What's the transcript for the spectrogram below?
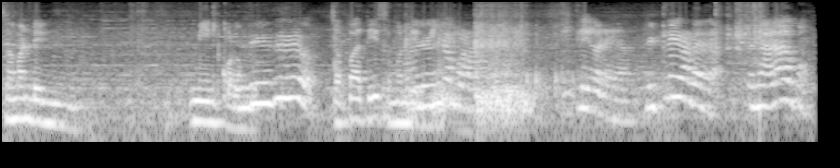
செமண்டின் மீன் குழம்பு. சப்பாத்தி செமண்டின் மீன் இட்லி கடையா? இட்லி கடை இது நல்லா இருக்கும்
